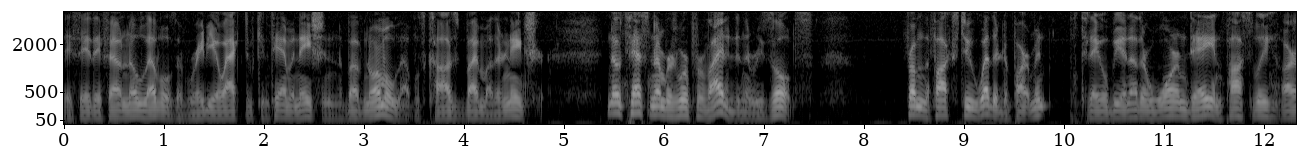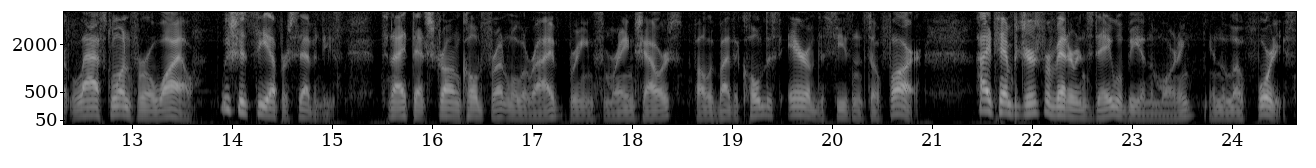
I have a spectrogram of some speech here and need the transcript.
They say they found no levels of radioactive contamination above normal levels caused by Mother Nature. No test numbers were provided in the results. From the Fox 2 Weather Department, today will be another warm day and possibly our last one for a while. We should see upper 70s. Tonight, that strong cold front will arrive, bringing some rain showers, followed by the coldest air of the season so far. High temperatures for Veterans Day will be in the morning, in the low 40s,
